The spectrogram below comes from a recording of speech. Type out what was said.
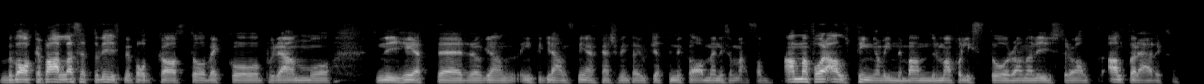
bevaka på alla sätt och vis med podcast och veckoprogram och nyheter och grans inte granskningar kanske vi inte har gjort jättemycket av, men liksom alltså, man får allting av innebandyn, man får listor och analyser och allt, allt vad det är. Liksom.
